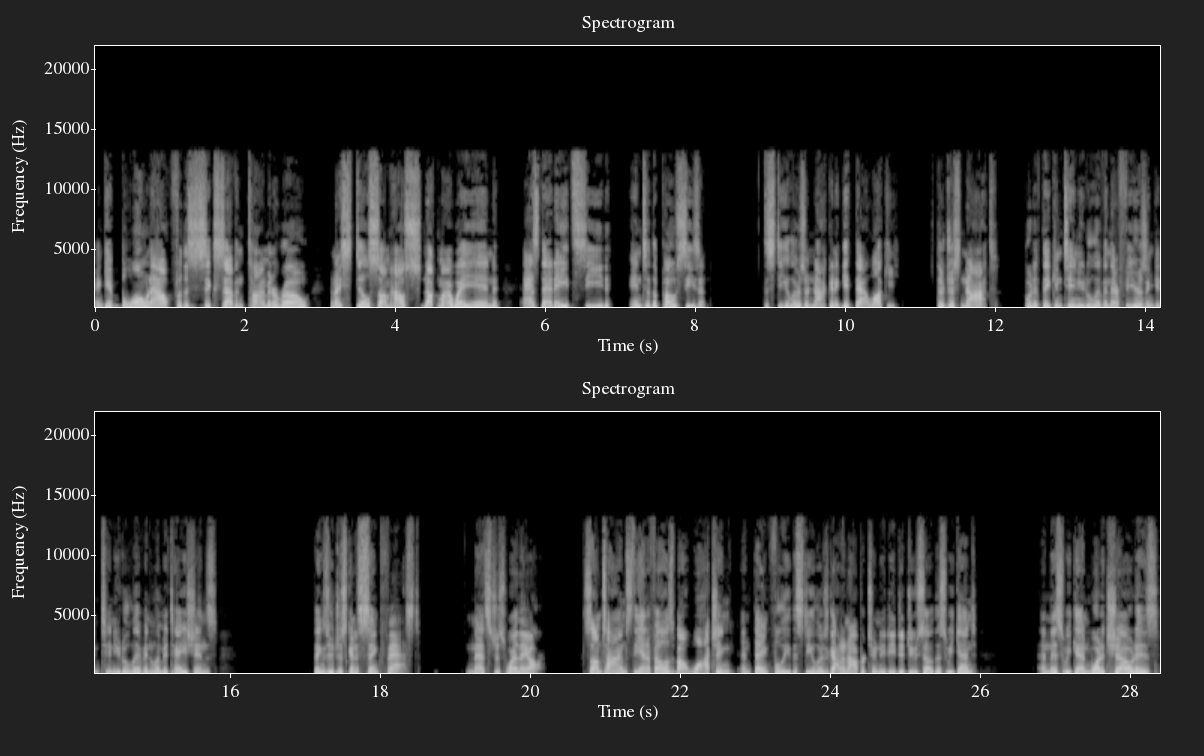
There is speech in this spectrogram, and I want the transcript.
and get blown out for the sixth, seventh time in a row. and I still somehow snuck my way in as that eighth seed into the postseason. The Steelers are not going to get that lucky. They're just not. But if they continue to live in their fears and continue to live in limitations, things are just going to sink fast. And that's just where they are. Sometimes the NFL is about watching, and thankfully the Steelers got an opportunity to do so this weekend. And this weekend, what it showed is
